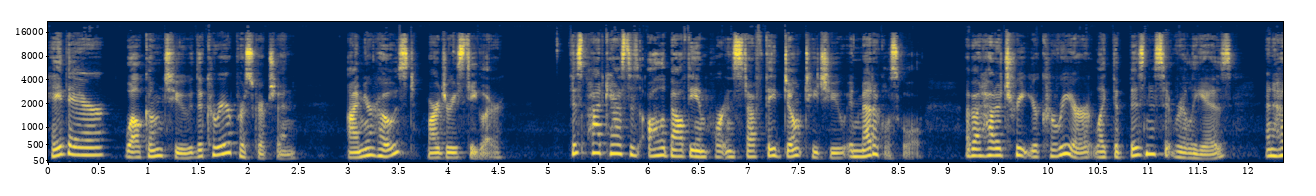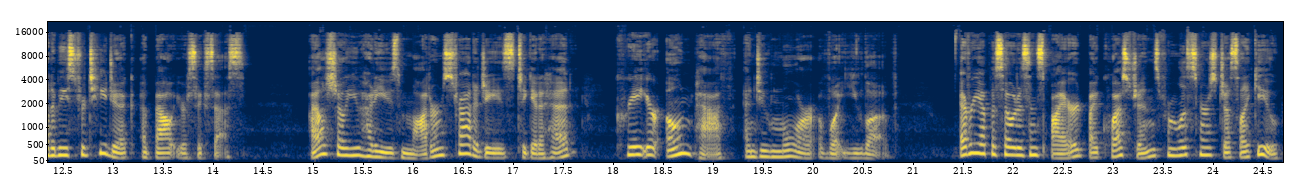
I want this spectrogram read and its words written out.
Hey there, welcome to The Career Prescription. I'm your host, Marjorie Stiegler. This podcast is all about the important stuff they don't teach you in medical school, about how to treat your career like the business it really is, and how to be strategic about your success. I'll show you how to use modern strategies to get ahead, create your own path, and do more of what you love. Every episode is inspired by questions from listeners just like you,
